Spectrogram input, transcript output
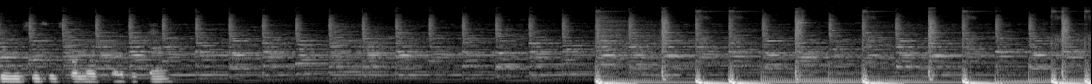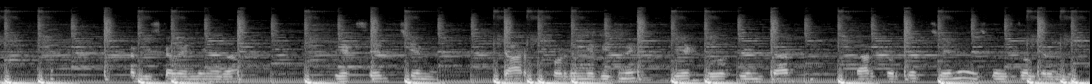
is for the time इसका वेल्डिंग होगा। एक से छः में। चार छोड़ देंगे बीच में। एक, दो, तीन, चार। चार छोड़ के छः में इसको इंस्टॉल करेंगे।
